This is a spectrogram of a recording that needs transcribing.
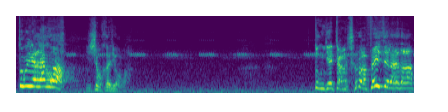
东爷来过了，你是不是喝酒了？东爷长翅膀飞进来的？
